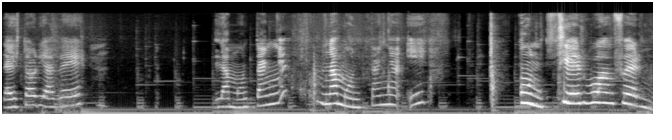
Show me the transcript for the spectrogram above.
la historia de la montaña, una montaña y un ciervo enfermo.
